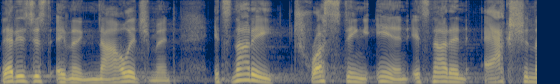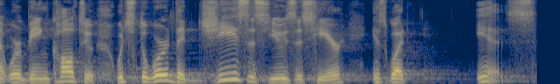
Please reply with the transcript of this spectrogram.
that is just an acknowledgement. It's not a trusting in, it's not an action that we're being called to, which the word that Jesus uses here is what is.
